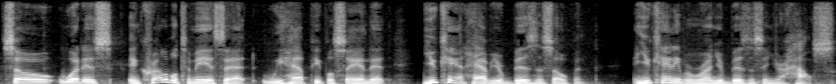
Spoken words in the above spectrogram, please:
So what is incredible to me is that we have people saying that you can't have your business open, and you can't even run your business in your house.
